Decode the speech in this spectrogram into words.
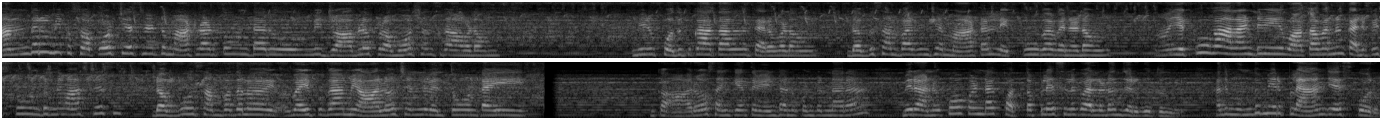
అందరూ మీకు సపోర్ట్ చేసినట్టు మాట్లాడుతూ ఉంటారు. మీ జాబ్లో ప్రమోషన్స్ రావడం మీరు పొదుపు ఖాతాలను తెరవడం డబ్బు సంపాదించే మాటలను ఎక్కువగా వినడం ఎక్కువగా అలాంటివి వాతావరణం కనిపిస్తూ ఉంటుంది మాస్టర్స్. డబ్బు సంపదల వైపుగా మీ ఆలోచనలు వెళ్తూ ఉంటాయి. ఇంకా ఆరో సంకేతం ఏంటనుకుంటున్నారా? మీరు అనుకోకుండా కొత్త ప్లేసులకు వెళ్ళడం జరుగుతుంది. అది ముందు మీరు ప్లాన్ చేసుకోరు.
